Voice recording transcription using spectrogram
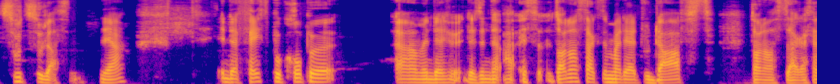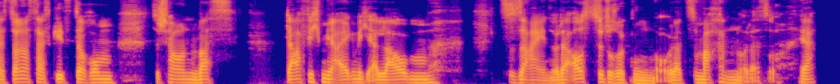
zuzulassen, ja in der Facebook-Gruppe, ähm, in der, der sind, ist donnerstags immer der Du darfst Donnerstag. Das heißt, donnerstags geht es darum zu schauen, was darf ich mir eigentlich erlauben zu sein oder auszudrücken oder zu machen oder so, ja.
